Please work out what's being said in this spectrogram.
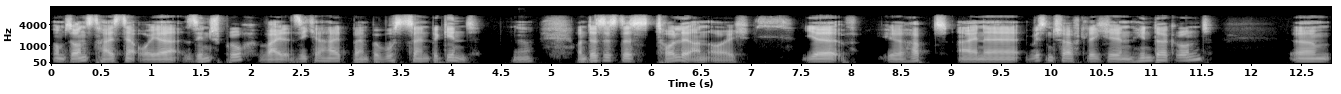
Umsonst heißt ja euer Sinnspruch, weil Sicherheit beim Bewusstsein beginnt. Ja? Und das ist das Tolle an euch. Ihr, ihr habt einen wissenschaftlichen Hintergrund, ähm,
